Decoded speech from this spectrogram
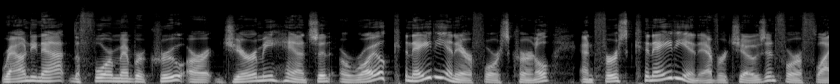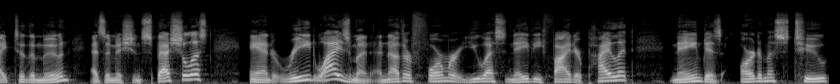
Rounding out the four member crew are Jeremy Hansen, a Royal Canadian Air Force colonel and first Canadian ever chosen for a flight to the moon as a mission specialist, and Reid Wiseman, another former U.S. Navy fighter pilot, named as Artemis II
